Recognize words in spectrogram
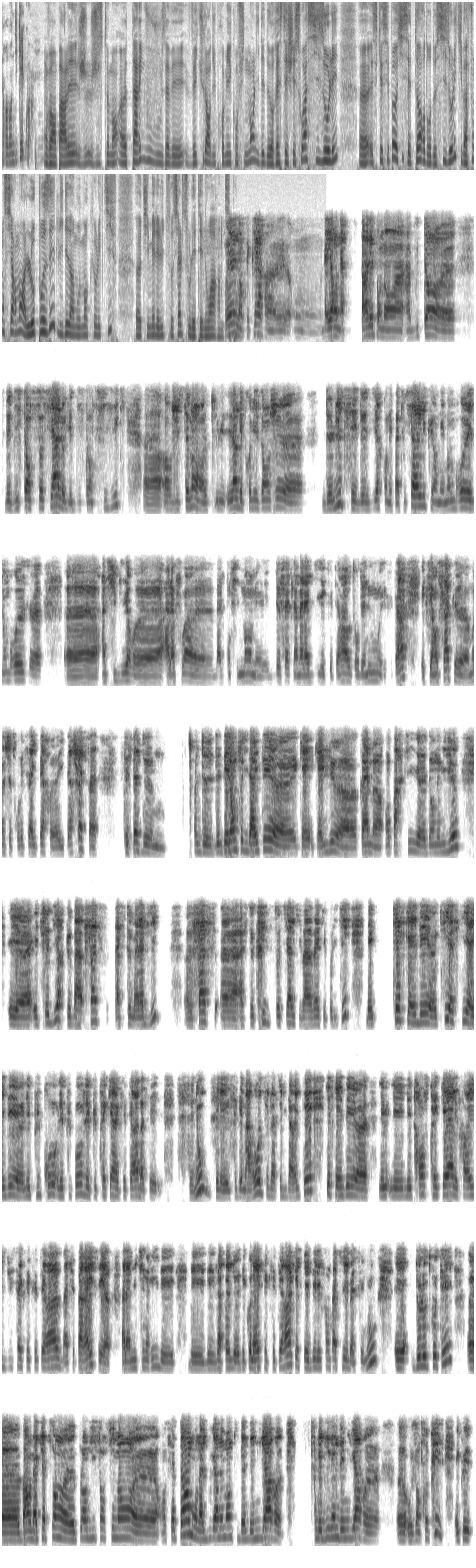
revendiquer quoi On va en parler ju- justement. Euh, Tariq, vous, vous avez vécu lors du premier confinement l'idée de rester chez soi, s'isoler. Euh, Est-ce que c'est pas aussi cet ordre de s'isoler qui va foncièrement à l'opposé de l'idée d'un mouvement collectif euh, qui met les luttes sociales sous l'été noir un petit Ouais, peu? non, c'est clair. euh, on- D'ailleurs, on a parlé pendant un, un bout de temps euh, de distance sociale au lieu de distance physique. Euh, or, justement, l'un des premiers enjeux euh, de lutte, c'est de se dire qu'on n'est pas tout seul, qu'on est nombreux et nombreuses euh, euh, à subir euh, à la fois euh, bah, le confinement, mais de fait la maladie, etc. autour de nous, etc. Et c'est en ça que euh, moi j'ai trouvé ça hyper euh, hyper chouette, ça- cette espèce de de- de- d'élan de solidarité qui, a, qui a eu lieu quand même en partie dans nos milieux et, et de se dire que bah, face à cette maladie, face à cette crise sociale qui va avec et politique, mais qu'est-ce qui a aidé, euh, qui est-ce qui a aidé euh, les plus les plus pauvres, les plus précaires, etc. Bah c'est c'est nous, c'est c'est des maraudes, c'est de la solidarité. Qu'est-ce qui a aidé euh, les, les les trans précaires, les travailleuses du sexe, etc. Bah c'est pareil, c'est euh, à la mutinerie des des des appels euh, des collectes, etc. Qu'est-ce qui a aidé les sans-papiers? Bah c'est nous. Et de l'autre côté, euh, bah on a 400 euh, plans de licenciement en septembre. On a le gouvernement qui donne des milliards, des dizaines de milliards aux entreprises. Et que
